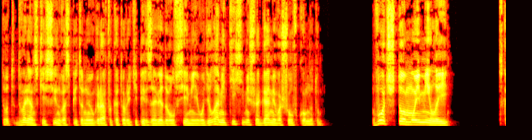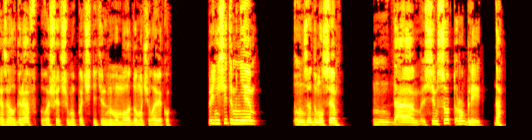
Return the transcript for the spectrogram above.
тот дворянский сын, воспитанный у графа, который теперь заведовал всеми его делами, тихими шагами вошел в комнату. «Вот что, мой милый!» — сказал граф вошедшему почтительному молодому человеку. — Принеси ты мне... Он задумался. — Да, семьсот рублей, да.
